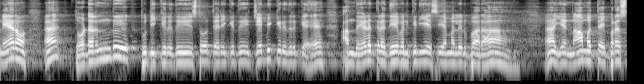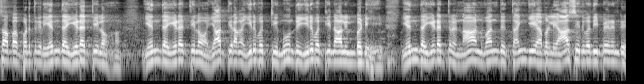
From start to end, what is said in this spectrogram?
நேரம் ஆ, தொடர்ந்து துதிக்கிறது ஸ்தோத்தரிக்கிறது ஜெபிக்கிறது இருக்கு. அந்த இடத்துல தேவன் கிரியை செய்யாமல் இருப்பாரா? என் நாமத்தை பிரஸ்தாபப்படுத்துகிற எந்த இடத்திலும் எந்த இடத்திலும் யாத்திராக இருபத்தி மூன்று இருபத்தி நாலின்படி எந்த இடத்தில் நான் வந்து தங்கி அவர்களை ஆசீர்வதிப்பேன் என்று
